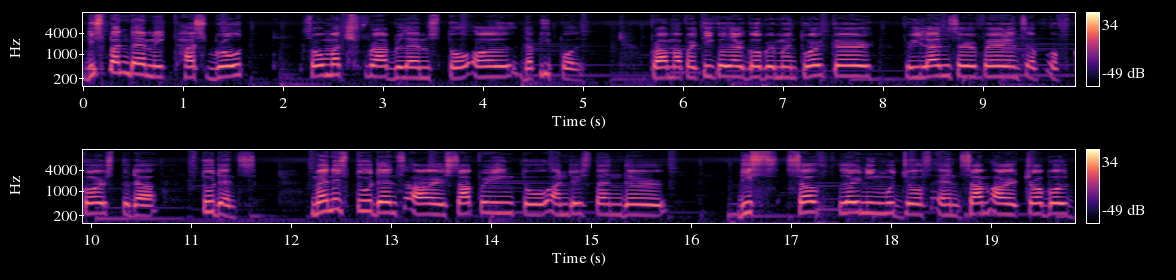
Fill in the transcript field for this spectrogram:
This pandemic has brought so much problems to all the people, from a particular government worker, freelancer, parents, of, of course, to the students. Many students are suffering to understand their these self-learning modules and some are troubled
